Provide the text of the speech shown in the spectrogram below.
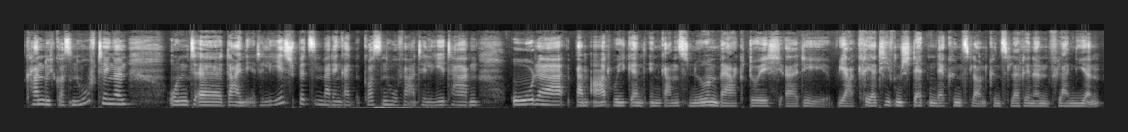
kann durch Gossenhof tingeln und äh, da in die Ateliers spitzen bei den Gossenhofer Ateliertagen oder beim Art Weekend in ganz Nürnberg durch äh, die ja, kreativen Städten der Künstler und Künstlerinnen flanieren.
